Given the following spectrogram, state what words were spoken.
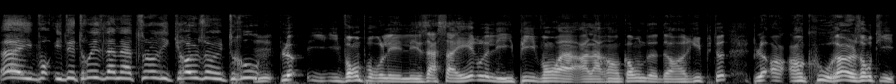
Hey, ils, vont, ils détruisent la nature, ils creusent un trou. Mm. Puis là, ils vont pour les, les assaillir, là, les hippies, ils vont à, à la rencontre d'Henri, puis tout. Puis là, en, en courant, eux autres, ils,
